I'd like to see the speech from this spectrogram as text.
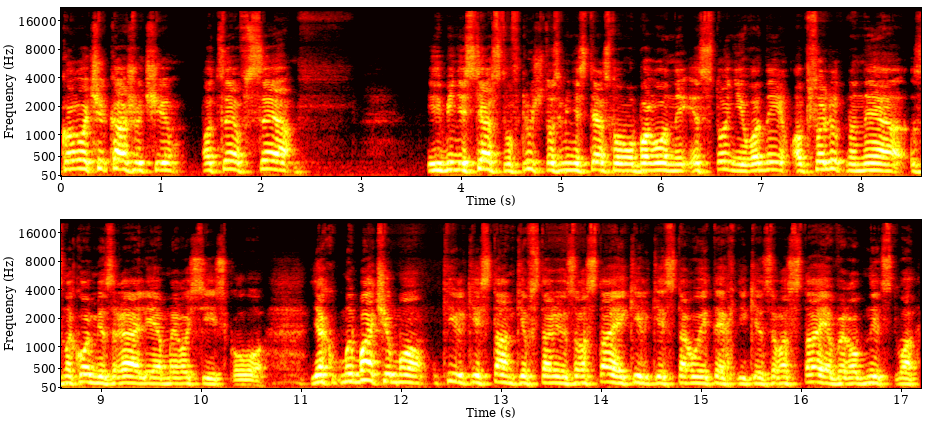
Коротше кажучи, оце все. І міністерство, включно з Міністерством оборони Естонії, вони абсолютно не знайомі з реаліями російського. Як ми бачимо, кількість танків старих зростає, кількість старої техніки зростає, виробництво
